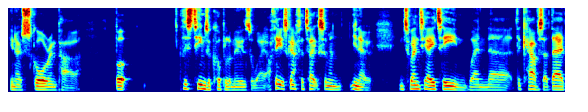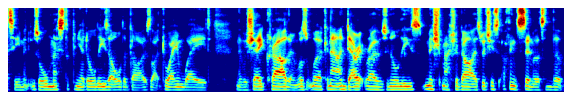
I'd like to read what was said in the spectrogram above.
you know, scoring power. But this team's a couple of moves away. I think it's going to have to take someone, you know, in 2018 when uh, the Cavs had their team and it was all messed up and you had all these older guys like Dwyane Wade and there was Jae Crowder and wasn't working out and Derrick Rose and all these mishmash of guys, which is, I think, similar to the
